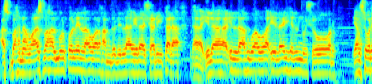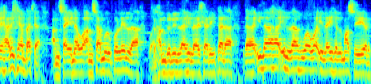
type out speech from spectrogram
asbahna wa asbahal mulku lillah walhamdulillahi la syarika la la ilaha illa huwa wa ilaihil nusyur. Yang sore hari saya baca amsayna wa amsa mulku lillah walhamdulillahi la syarika la la ilaha illa huwa wa ilaihil masir.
